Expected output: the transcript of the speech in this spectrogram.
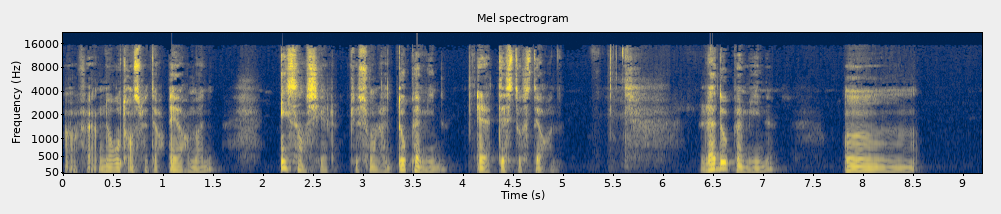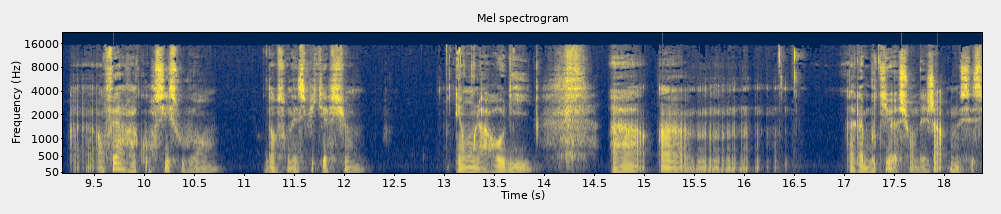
enfin, neurotransmetteurs et hormones essentiels que sont la dopamine et la testostérone. La dopamine, on, euh, on fait un raccourci souvent dans son explication et on la relie à, à la motivation déjà, c'est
